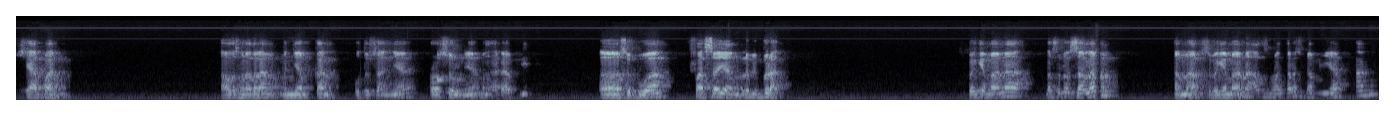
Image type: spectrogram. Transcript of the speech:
persiapan Allah SWT menyiapkan utusannya, Rasulnya menghadapi uh, sebuah fase yang lebih berat. Bagaimana Rasulullah SAW, ah, maaf, sebagaimana Allah SWT sudah menyiapkan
